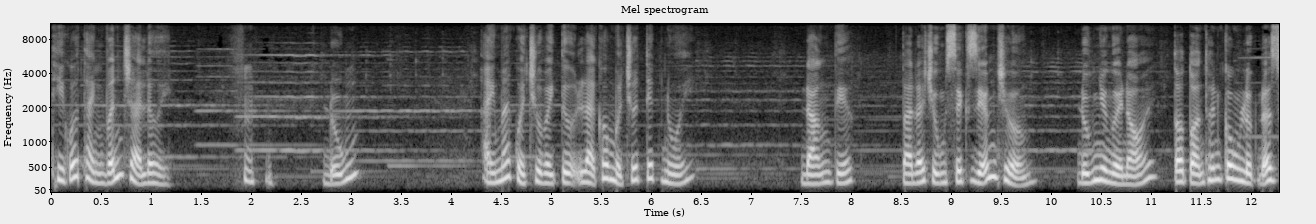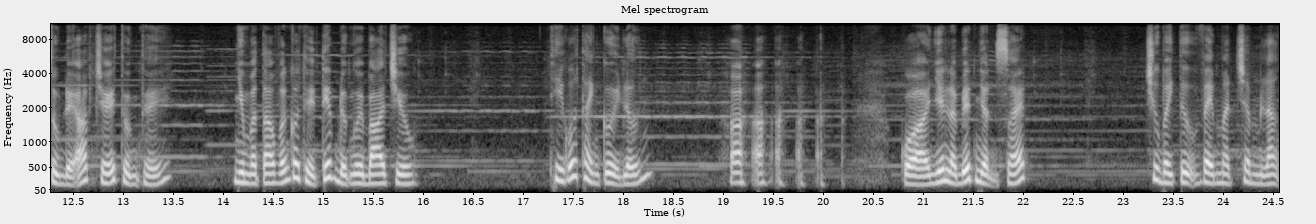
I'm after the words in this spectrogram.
thì quốc thành vẫn trả lời. Đúng. Ánh mắt của chu bạch tự lại có một chút tiếc nuối. Đáng tiếc ta đã trúng xích diễm trưởng. Đúng như người nói ta toàn thân công lực đã dùng để áp chế thường thế. Nhưng mà ta vẫn có thể tiếp được người ba chiều thì quốc thành cười lớn. Quả nhiên là biết nhận xét. Chu bạch tự vẻ mặt trầm lặng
